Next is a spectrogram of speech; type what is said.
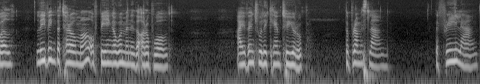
Well, leaving the trauma of being a woman in the Arab world, I eventually came to Europe, the promised land, the free land.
